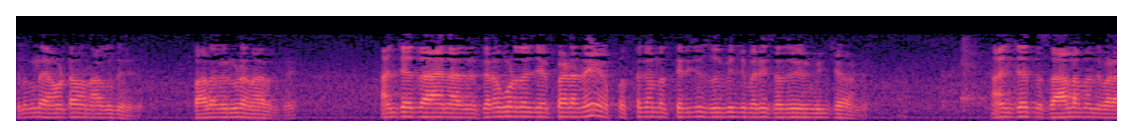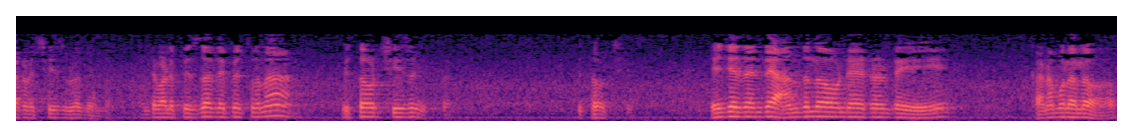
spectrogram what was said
తెలుగులో ఏమంటామో నాకు తెలియదు. పాలవీరు కూడా అన్నారంతే అంచేత ఆయన అది తినకూడదని చెప్పాడని పుస్తకంలో తెరిచి చూపించి మరీ చదివించేవాడిని అంచేత చాలా మంది వాళ్ళు అక్కడ చీజ్ కూడా తింటారు. అంటే వాళ్ళు పిజ్జా తెప్పించుకున్నా వితౌట్ చీజ్ అని చెప్తారు వితౌట్ చీజ్ ఏం చేద్దంటే అందులో ఉండేటువంటి కణములలో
